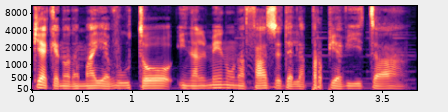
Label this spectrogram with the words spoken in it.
Chi è che non ha mai avuto in almeno una fase della propria vita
